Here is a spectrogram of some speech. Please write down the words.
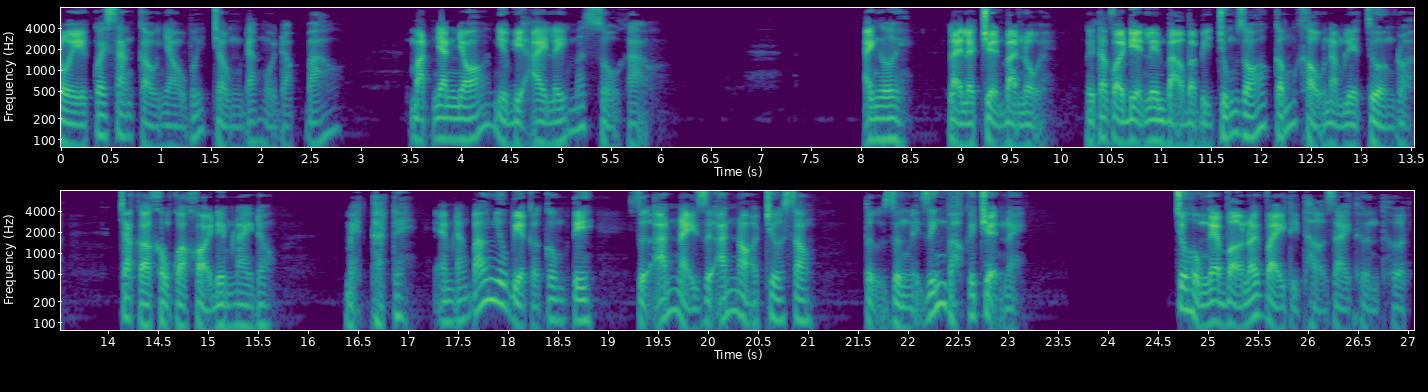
rồi quay sang cầu nhau với chồng đang ngồi đọc báo. Mặt nhăn nhó như bị ai lấy mất sổ gạo. Anh ơi, lại là chuyện bà nội. Người ta gọi điện lên bảo bà bị trúng gió cấm khẩu nằm liệt giường rồi. Chắc à, không qua khỏi đêm nay đâu. Mệt thật đấy, em đang bao nhiêu việc ở công ty. Dự án này dự án nọ chưa xong. Tự dưng lại dính vào cái chuyện này. Chú Hùng nghe vợ nói vậy thì thở dài thườn thượt,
